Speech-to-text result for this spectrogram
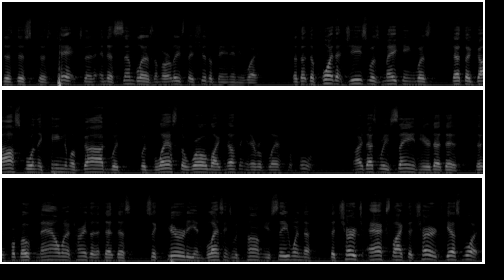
this, this, this text and, and this symbolism, or at least they should have been anyway. The, the, the point that Jesus was making was that the gospel and the kingdom of God would, would bless the world like nothing had ever blessed before. Right? That's what he's saying here, that, that, that for both now and eternity, that, that this security and blessings would come. You see, when the, the church acts like the church, guess what?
